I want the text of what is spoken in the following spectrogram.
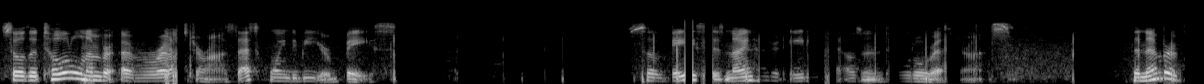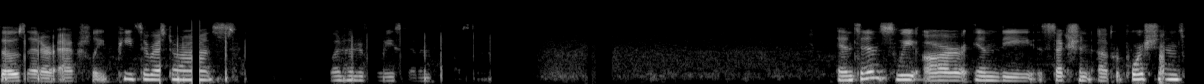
So the total number of restaurants, that's going to be your base. So base is 980,000 total restaurants. The number of those that are actually pizza restaurants, 147,000. And since we are in the section of proportions,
